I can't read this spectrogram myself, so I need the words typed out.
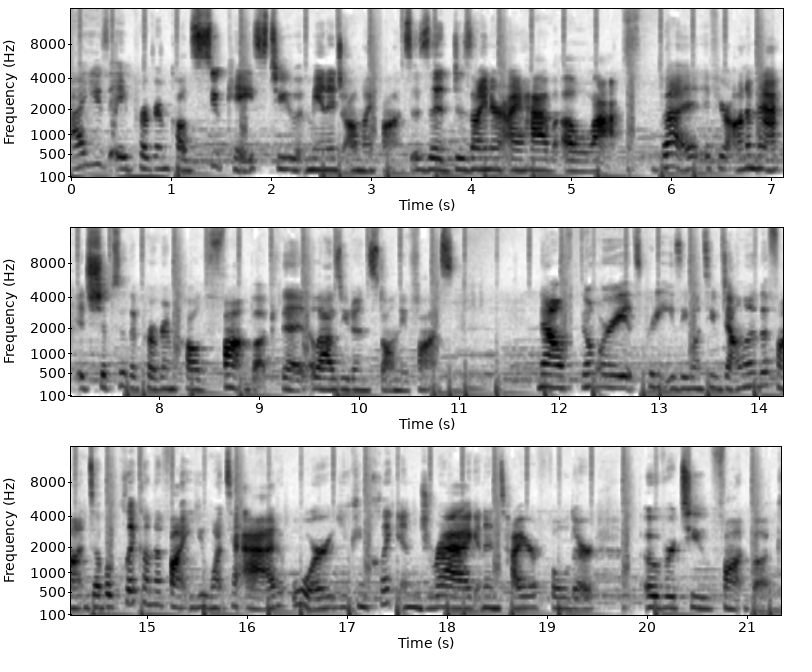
I use a program called Suitcase to manage all my fonts. As a designer, I have a lot. But if you're on a Mac, it ships with a program called Fontbook that allows you to install new fonts. Now, don't worry, it's pretty easy. Once you've downloaded the font, double click on the font you want to add, or you can click and drag an entire folder over to Fontbook.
